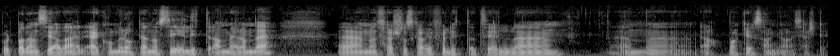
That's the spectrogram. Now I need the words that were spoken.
bort på den sida der. Jeg kommer opp igjen og sier litt mer om det. Uh, men først så skal vi få lytte til uh, en ja, vakker sang av Kjersti.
